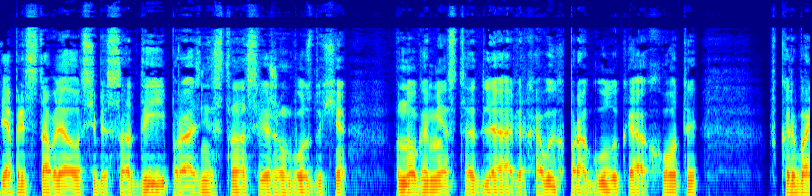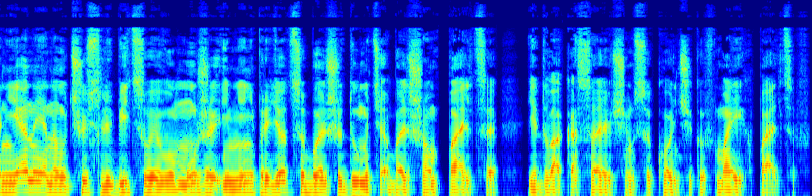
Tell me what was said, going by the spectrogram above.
Я представляла себе сады и празднества на свежем воздухе, много места для верховых прогулок и охоты. В Карбаньяно я научусь любить своего мужа, и мне не придется больше думать о большом пальце, едва касающемся кончиков моих пальцев.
